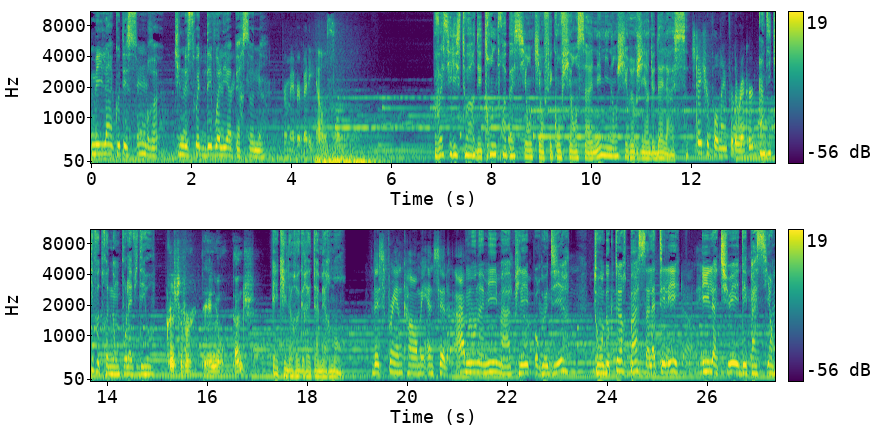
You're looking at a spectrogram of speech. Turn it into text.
Mais il a un côté sombre qu'il ne souhaite dévoiler à personne. Voici l'histoire des 33 patients qui ont fait confiance à un éminent chirurgien de Dallas. Indiquez votre nom pour la vidéo. Christopher Daniel Dunch. et qui le regrettent amèrement. This friend called me and said, I'm Mon ami m'a appelé pour me dire Ton docteur passe à la télé. Il a tué des patients.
